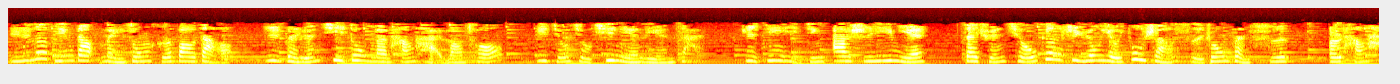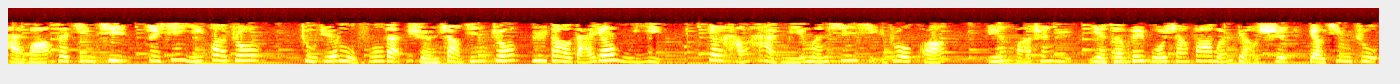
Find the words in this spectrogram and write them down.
娱乐频道美综合报道，日本人气动漫《航海王》从一九九七年连载，至今已经二十一年，在全球更是拥有不少死忠粉丝。而《航海王》在近期最新一话中，主角鲁夫的悬赏金中遇到达幺五亿，让航海迷们欣喜若狂。连华晨宇也在微博上发文表示要庆祝。《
